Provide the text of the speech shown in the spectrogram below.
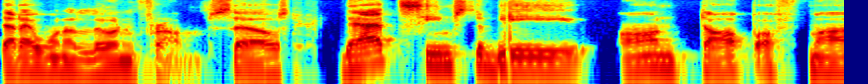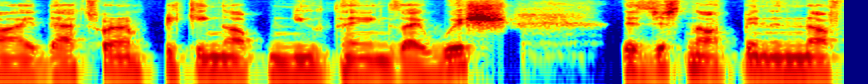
that I want to learn from. So that seems to be on top of my, that's where I'm picking up new things. I wish there's just not been enough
